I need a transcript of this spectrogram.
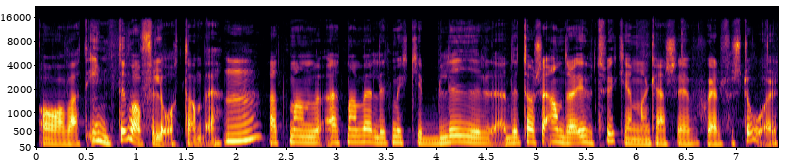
av att inte vara förlåtande. Att, man, att man väldigt mycket blir... Det tar sig andra uttryck än man kanske själv förstår.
